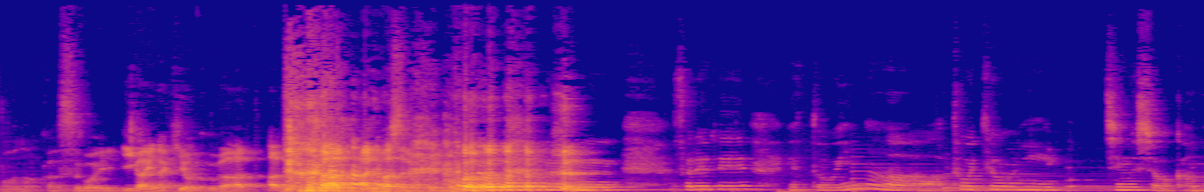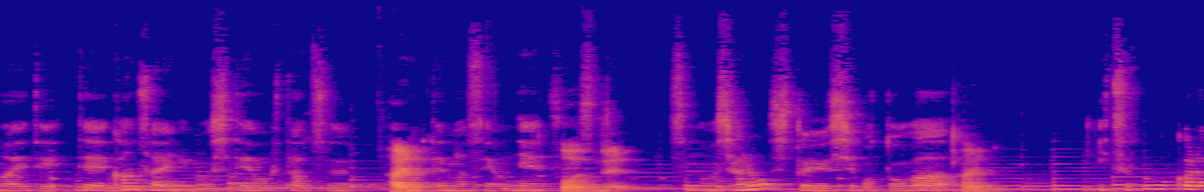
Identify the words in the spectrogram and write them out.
あなんかすごい意外な記憶がああありましたね。うん、それで、えっと、今東京に事務所を構えていて関西にも支店を2つはい。持ってますよね、そうですね。その社労士という仕事は、はい。いつ頃から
